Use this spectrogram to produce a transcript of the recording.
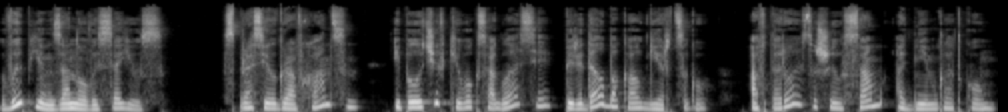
«Выпьем за новый союз?» — спросил граф Хансен и, получив кивок согласия, передал бокал герцогу, а второй осушил сам одним глотком.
